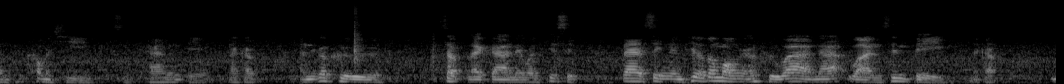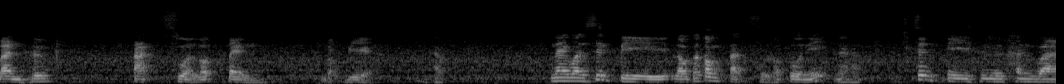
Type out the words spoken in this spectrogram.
บันทึกเข้าบัญชีสินค้านั่นเองนะครับ อันนี้ก็คือสับรายการในวันที่ 10 แต่สิ่งหนึ่งที่เราต้องมองก็คือว่าณวันสิ้นปีนะครับบันทึก ตัดส่วนลดเป็นดอกเบี้ยนะครับ ในวันสิ้นปีเราก็ต้องตัดส่วนลดตัวนี้นะครับ สิ้นปีคือธันวา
